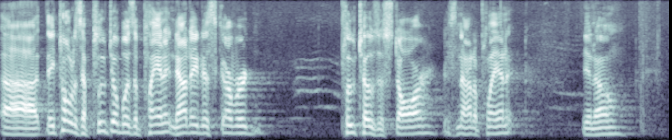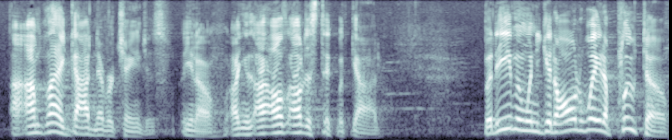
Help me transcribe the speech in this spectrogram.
uh, they told us that Pluto was a planet. Now they discovered Pluto's a star, it's not a planet, you know. I'm glad God never changes. You know, I will I'll just stick with God. But even when you get all the way to Pluto,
